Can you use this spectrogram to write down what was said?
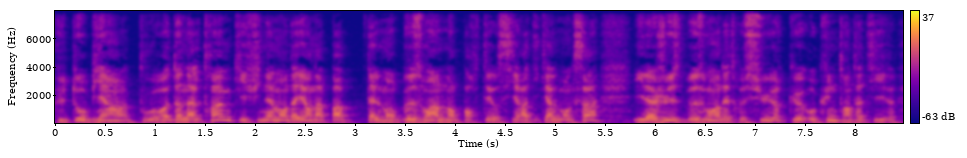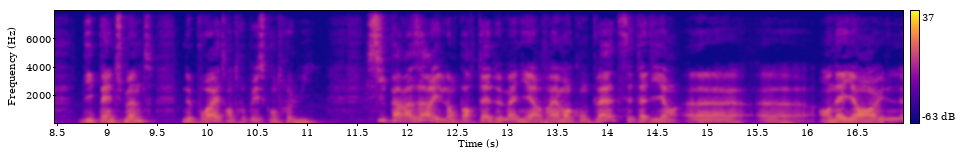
plutôt bien pour Donald Trump, qui finalement d'ailleurs n'a pas tellement besoin de l'emporter aussi radicalement que ça. Il a juste besoin d'être sûr qu'aucune tentative d'impeachment ne pourra être entreprise contre lui. Si par hasard il l'emportait de manière vraiment complète, c'est-à-dire euh, en ayant une,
